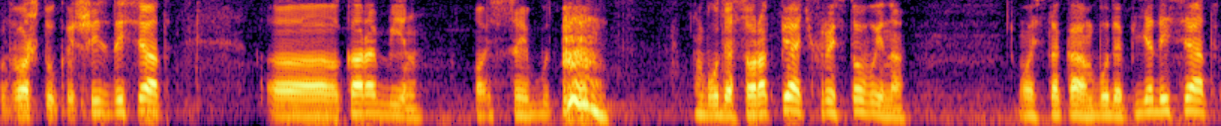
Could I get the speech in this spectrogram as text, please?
Два штуки 60. Е, карабін. Ось цей буде 45. Хрестовина. Ось така буде 50.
